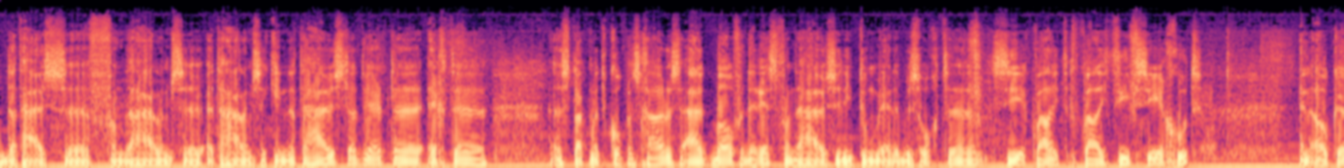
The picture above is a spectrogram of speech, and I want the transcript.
dat huis van de Haarlemse, het Haarlemse kinderthuis, dat werd echt... eh, stak met kop en schouders uit boven de rest van de huizen die toen werden bezocht. Eh, zeer kwalit- kwalitatief zeer goed. En ook eh,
